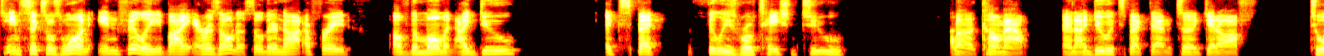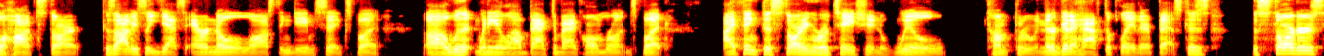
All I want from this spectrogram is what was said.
game 6 was won in Philly by Arizona, so they're not afraid of the moment. I do expect Philly's rotation to uh, come out, and I do expect them to get off to a hot start because obviously, yes, Aaron Nola lost in Game Six, but uh, when when he allowed back to back home runs, but I think the starting rotation will come through, and they're going to have to play their best because the starters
